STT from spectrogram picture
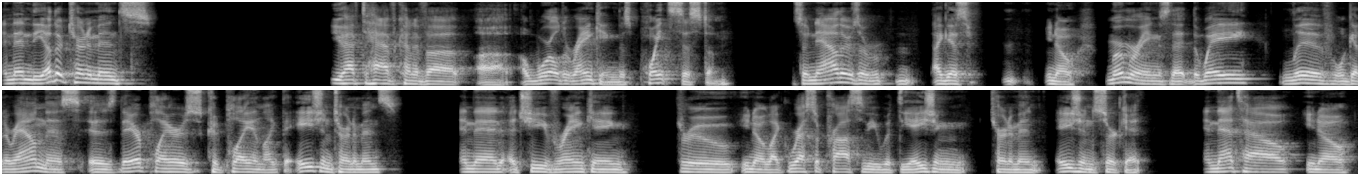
and then the other tournaments. You have to have kind of a, a, a world ranking, this point system. So now there's a, I guess, you know, murmurings that the way LIV will get around this is their players could play in like the Asian tournaments and then achieve ranking through, you know, like reciprocity with the Asian tournament, Asian circuit. And that's how, you know,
